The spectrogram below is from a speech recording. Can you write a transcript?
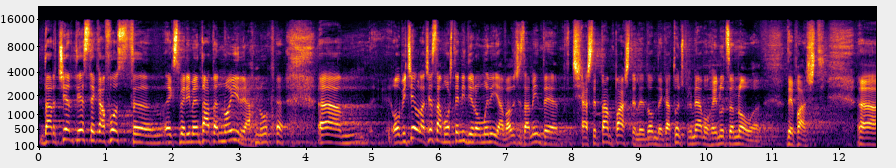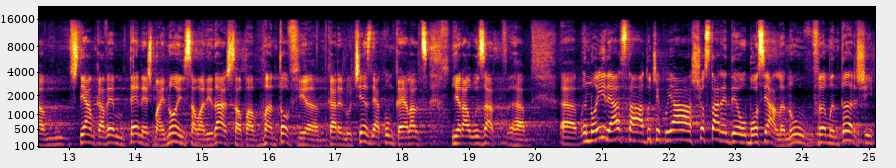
dar cert este că a fost experimentată înnoirea, nu? Că, obiceiul acesta moștenit din România. Vă aduceți aminte? Și așteptam Paștele, domne, că atunci primeam o hăinuță nouă de Paști. Uh, știam că avem teneși mai noi sau Adidas sau pantofi uh, care lucesc de acum, că el alți era uzat. Uh, înnoirea asta aduce cu ea și o stare de oboseală, nu? Frământări și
